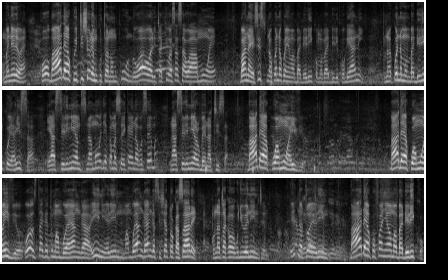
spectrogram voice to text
Umenielewa eh? Kwa baada ya kuitisha ule mkutano mkuu, ndo wao walitakiwa sasa waamue bwana, eh, sisi tunakwenda kwenye mabadiliko. Mabadiliko gani? Tunakwenda mabadiliko ya hisa ya asilimia 51 kama serikali inavyosema na asilimia 49. Baada ya kuamua hivyo baada ya kuamua hivyo, wewe usitake tu mambo ya Yanga. Hii ni elimu. Mambo ya Yanga, Yanga sishatoka sare, unataka wakujue nini tena? Hii tunatoa elimu. Baada ya kufanya hayo mabadiliko,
